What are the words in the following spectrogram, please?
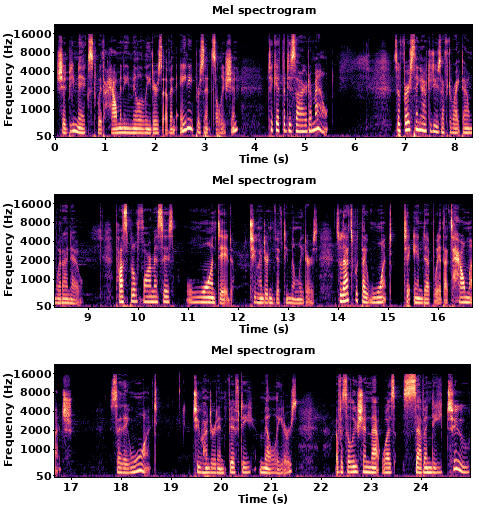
should be mixed with how many milliliters of an 80% solution to get the desired amount? So first thing I have to do is I have to write down what I know. The hospital pharmacist wanted 250 milliliters. So that's what they want to end up with. That's how much. So they want 250 milliliters of a solution that was 72%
